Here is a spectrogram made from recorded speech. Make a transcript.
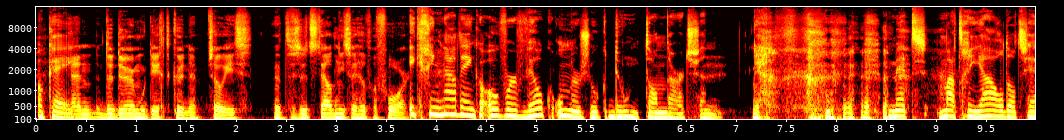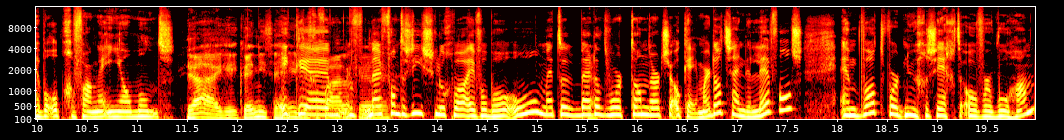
Okay. En de deur moet dicht kunnen, zoiets. Het, het stelt niet zo heel veel voor. Ik ging nadenken over welk onderzoek doen tandartsen. Ja. Met materiaal dat ze hebben opgevangen in jouw mond. Ja, ik, ik weet niet. Ik, uh, mijn fantasie sloeg wel even op hol met de, bij dat woord tandartsen. Oké, maar dat zijn de levels. En wat wordt nu gezegd over Wuhan?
